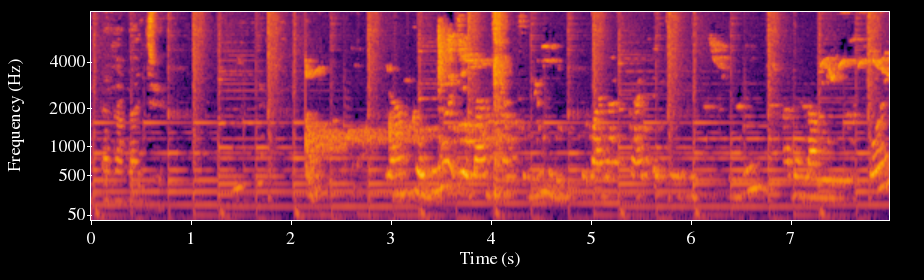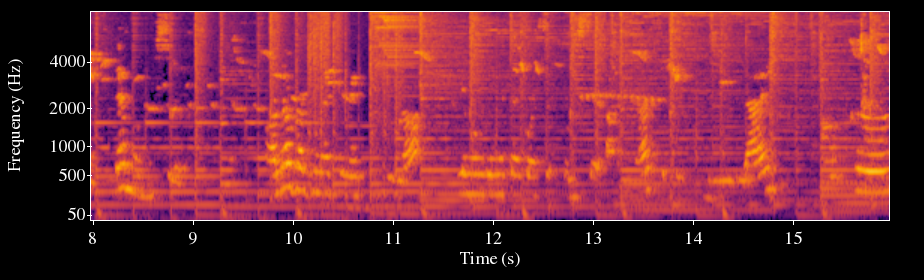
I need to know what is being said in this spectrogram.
tangga baju. Yang kedua ialah sensori. Kebanyakan aktiviti ini adalah mengumpul dan menyusun. Kalau bagi matematik pula, ia menggunakan konsep konsep asas seperti nilai, angka,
